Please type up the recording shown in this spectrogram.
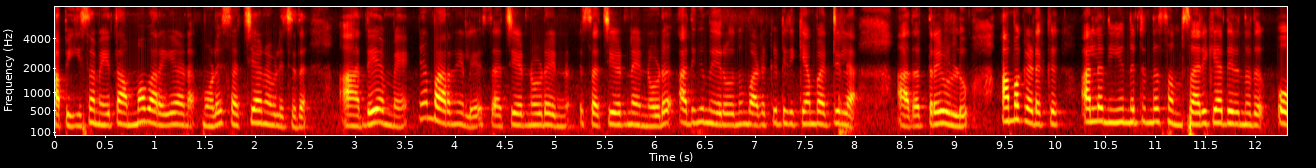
അപ്പോൾ ഈ സമയത്ത് അമ്മ പറയുകയാണ് മോളെ സച്ചിയാണ് വിളിച്ചത്? അതേ അമ്മേ ഞാൻ പറഞ്ഞില്ലേ സച്ചിയേട്ടനോട് സച്ചിയേട്ടൻ എന്നോട് അധികം നേരമൊന്നും വഴക്കിട്ടിരിക്കാൻ പറ്റില്ല. അതത്രേ ഉള്ളൂ. അമ്മ കിടക്ക്. അല്ല നീ എന്നിട്ട് എന്താ സംസാരിക്കാതിരുന്നത്? ഓ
